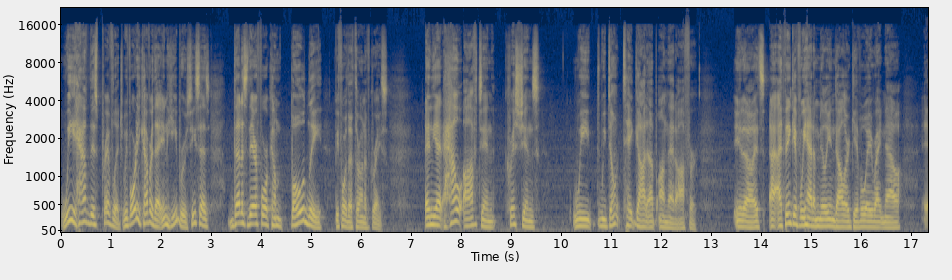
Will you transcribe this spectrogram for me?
we have this privilege. We've already covered that in Hebrews. He says, "Let us therefore come boldly before the throne of grace." And yet, how often Christians we we don't take God up on that offer. You know, it's I think if we had a million dollar giveaway right now, eh,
